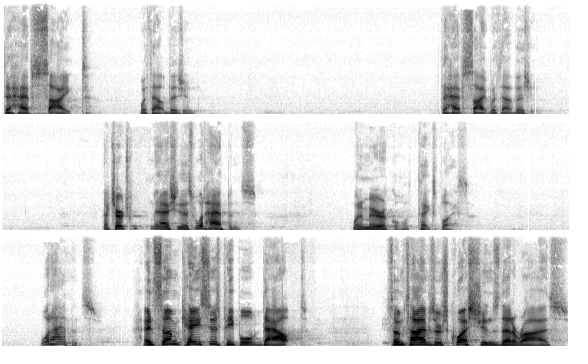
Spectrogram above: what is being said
to have sight without vision. To have sight without vision. Now, church, let me ask you this what happens when a miracle takes place? What happens? In some cases, people doubt. Sometimes there's questions that arise.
